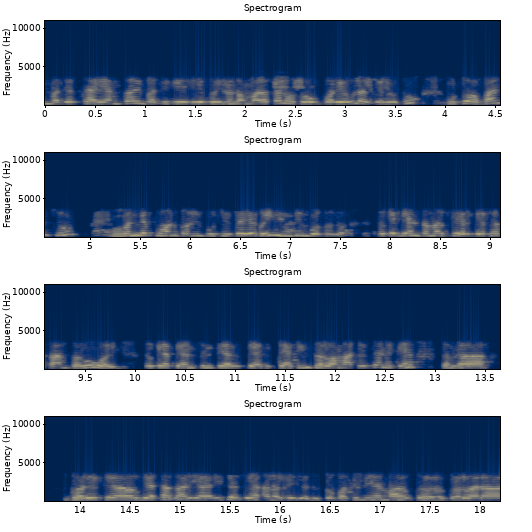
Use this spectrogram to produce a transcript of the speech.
મદદ થાય એમ કરી પછી એ એ ભાઈનો નંબર હતો ને તો ઉપર એવું લખેલું હતું હું તો અભાન છું પણ મેં ફોન કરીને પૂછ્યું તો એ ભાઈ હિન્દીમાં બોલતો હતો. તો કે બેન તમારે ઘેર બેઠા કામ કરવું હોય તો કે પેન્સિલ પેકિંગ કરવા માટે છે ને કે તમને ઘરે કે બેઠા ગાડી આવી જશે અને લઈ જશે તો પછી મેં મારા ઘરવાળા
